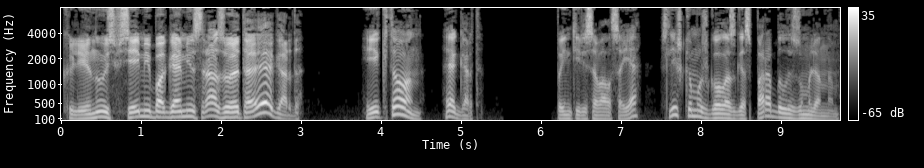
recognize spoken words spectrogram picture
«Клянусь всеми богами сразу, это Эгард!» «И кто он, Эгард?» — поинтересовался я, слишком уж голос Гаспара был изумленным.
